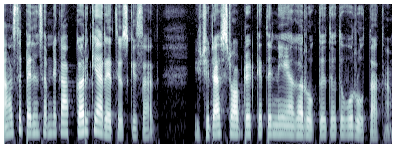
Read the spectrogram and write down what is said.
आज से पेरेंट्स हमने कहा आप कर क्या रहे थे उसके साथ? You should have stop that कहते नहीं अगर रोकते थे तो वो रोता था।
